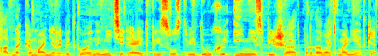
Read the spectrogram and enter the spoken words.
Однако майнеры биткоина не теряют присутствие духа и не спешат продавать монетки.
